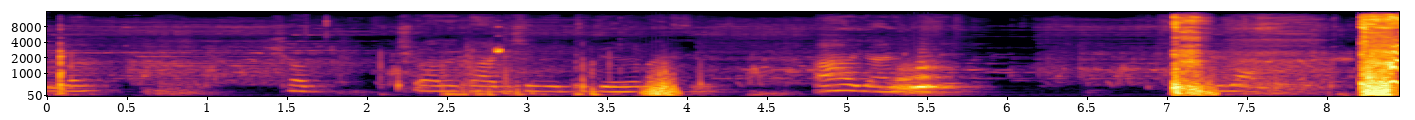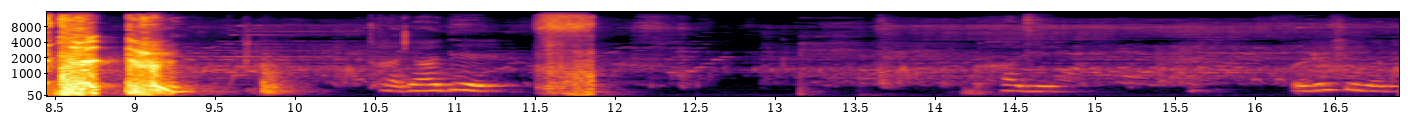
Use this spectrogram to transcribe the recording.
Allah. Şu an, şu anda kardeşim gitti göremezsin. Aha geldi. Hadi geldi. Hadi. Öyle şunları.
